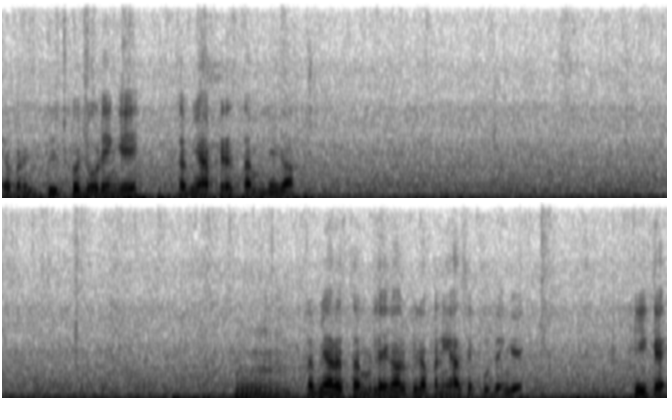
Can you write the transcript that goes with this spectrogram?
जब अपन इस ब्रिज को जोड़ेंगे तब यहाँ पे रास्ता मिलेगा। हम्म तब यहाँ रास्ता मिलेगा और फिर अपन यहाँ से कूदेंगे। ठीक है।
